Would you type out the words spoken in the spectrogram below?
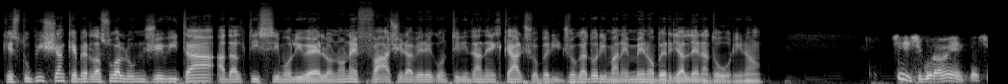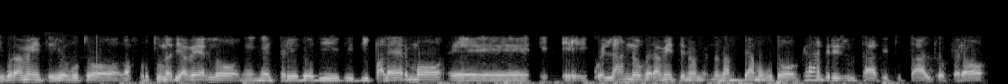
che, stupisce anche per la sua longevità ad altissimo livello. Non è facile avere continuità nel calcio per i giocatori, ma nemmeno per gli allenatori, no? Sì, sicuramente, sicuramente. Io ho avuto la fortuna di averlo nel, nel periodo di, di, di Palermo e, e, e, quell'anno veramente non, non, abbiamo avuto grandi risultati, tutt'altro, però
